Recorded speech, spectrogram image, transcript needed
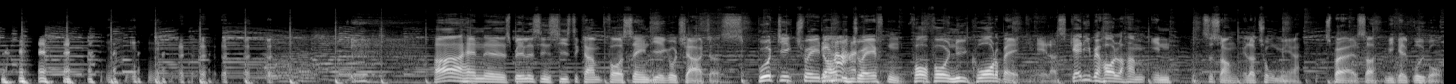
har han øh, spillet sin sidste kamp for San Diego Chargers? Burde de ikke trade op i draften for at få en ny quarterback? Eller skal de beholde ham en sæson eller to mere? Spørger altså Michael Grydgaard.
